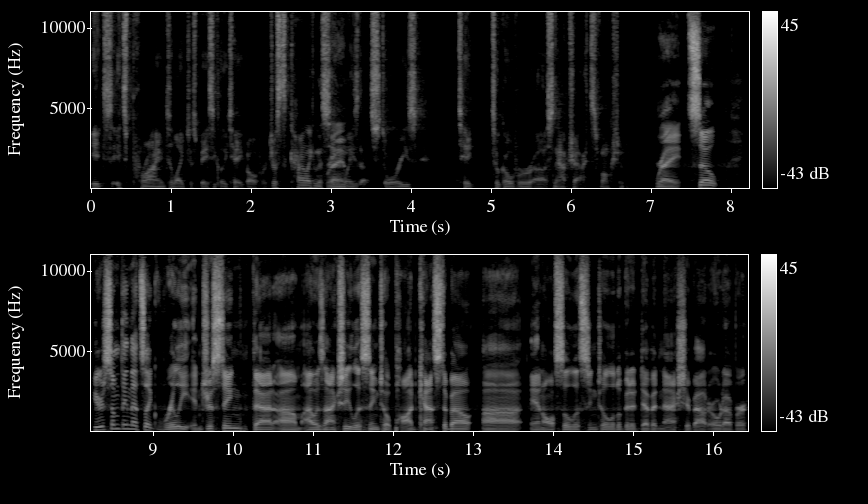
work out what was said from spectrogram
it's it's primed to like just basically take over. Just kind of like in the same right. ways that stories take took over uh, Snapchat's function. Right. So here's something that's like really interesting that um, I was actually listening to a podcast about, uh, and also listening to a little bit of Devin Nash about or whatever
